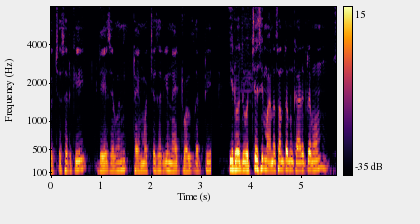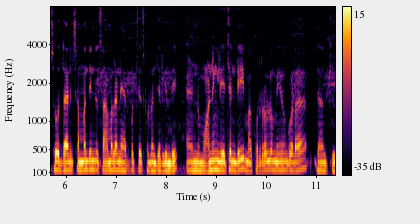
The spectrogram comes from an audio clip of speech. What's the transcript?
వచ్చేసరికి డే సెవెన్ టైం వచ్చేసరికి నైట్ ట్వెల్వ్ థర్టీ. ఈరోజు వచ్చేసి మానసంతరం కార్యక్రమం. సో దానికి సంబంధించిన సామాన్లన్నీ ఏర్పాటు చేసుకోవడం జరిగింది. అండ్ మార్నింగ్ లేచండి. మా కుర్రోళ్ళు మేము కూడా దానికి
